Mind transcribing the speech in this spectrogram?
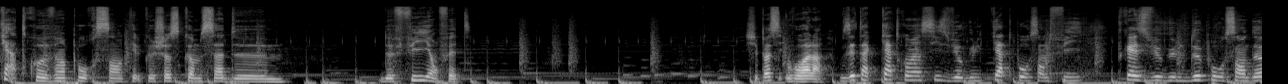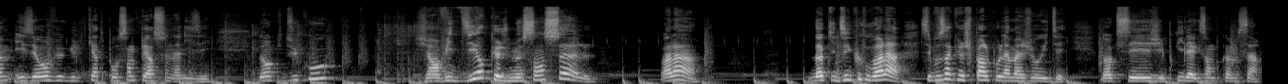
80%, quelque chose comme ça de... De filles en fait. Je sais pas si... Voilà. Vous êtes à 86,4% de filles 13,2% d'hommes et 0,4% personnalisés. Donc du coup, j'ai envie de dire que je me sens seul. Voilà. Donc du coup, voilà. C'est pour ça que je parle pour la majorité. Donc j'ai pris l'exemple comme ça.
